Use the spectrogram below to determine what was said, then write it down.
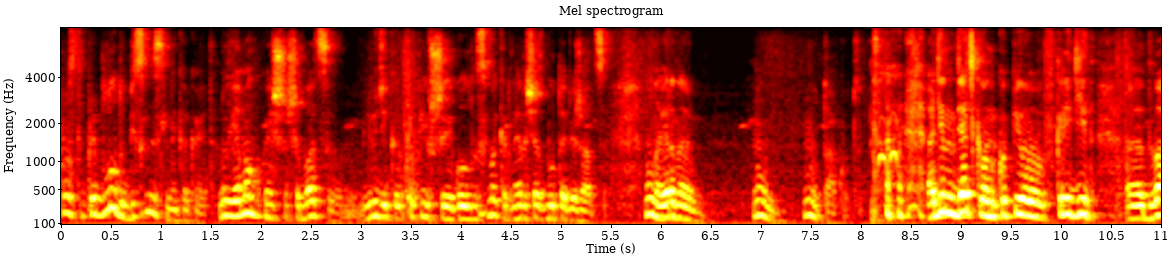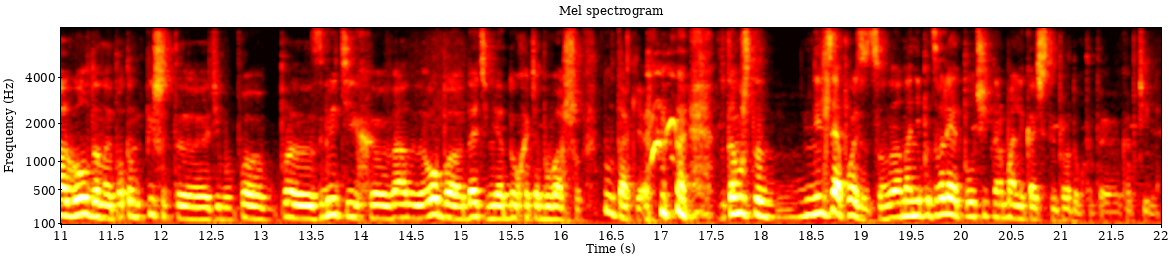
просто приблуда бессмысленная какая-то. Ну я могу, конечно, ошибаться, люди, купившие Golden Smoker, наверное, сейчас будут обижаться. Ну, наверное, ну, ну, так вот. Один дядька, он купил в кредит э, два Голдена, и потом пишет, э, типа, заберите их э, оба, дайте мне одну хотя бы вашу. Ну, так я. Потому что нельзя пользоваться, она не позволяет получить нормальный качественный продукт, это коптильня.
